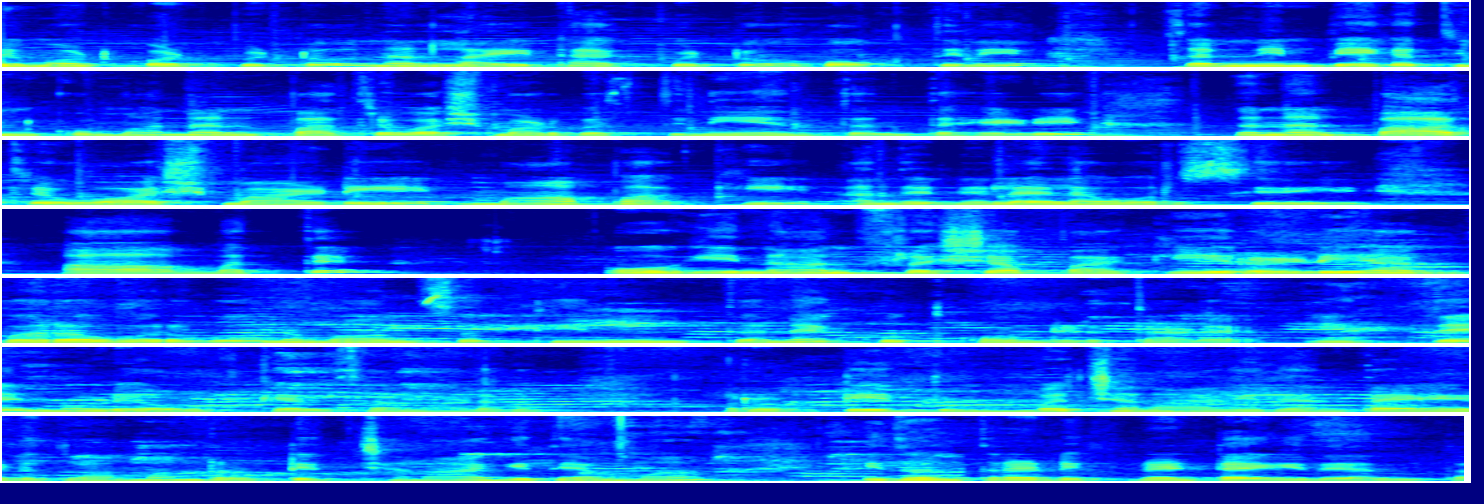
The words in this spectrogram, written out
ರಿಮೋಟ್ ಕೊಟ್ಬಿಟ್ಟು, ನಾನು ಲೈಟ್ ಹಾಕಿಬಿಟ್ಟು ಹೋಗ್ತೀನಿ. ಸರ್, ನೀನು ಬೇಗ ತಿನ್ಕೊಂಬ, ನಾನು ಪಾತ್ರೆ ವಾಶ್ ಮಾಡಿ ಬರ್ತೀನಿ ಅಂತಂತ ಹೇಳಿ, ನಾನು ನನ್ನ ಪಾತ್ರೆ ವಾಶ್ ಮಾಡಿ, ಮಾಪ್ ಹಾಕಿ, ಅಂದರೆ ನೆಲ ಎಲ್ಲ ಒರೆಸಿ ಮತ್ತು ಹೋಗಿ ನಾನು ಫ್ರೆಶ್ ಅಪ್ ಆಗಿ ರೆಡಿಯಾಗಿ ಬರೋವರೆಗೂ ನಮ್ಮ ಮಾಂಸ ತಿಂತಾನೆ ಕೂತ್ಕೊಂಡಿರ್ತಾಳೆ. ಇದ್ದೇ ನೋಡಿ ಅವ್ಳದ್ದು ಕೆಲಸ ಮಾಡೋದು. ರೊಟ್ಟಿ ತುಂಬ ಚೆನ್ನಾಗಿದೆ ಅಂತ ಹೇಳಿದ್ರು. ಅಮ್ಮ, ರೊಟ್ಟಿ ಚೆನ್ನಾಗಿದೆ ಅಮ್ಮ. ಇದೊಂಥರ ಡಿಫ್ರೆಂಟ್ ಆಗಿದೆ ಅಂತ.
